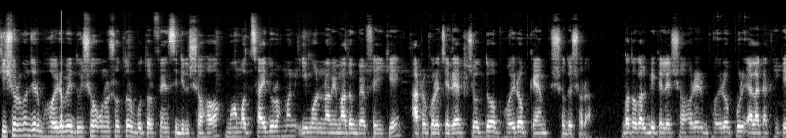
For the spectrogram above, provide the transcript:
কিশোরগঞ্জের ভৈরবে দুইশো উনসত্তর বোতল ফেন্সিডিল সহ মোহাম্মদ সাইদুর রহমান ইমন নামে মাদক ব্যবসায়ীকে আটক করেছে র্যাব চোদ্দ ভৈরব ক্যাম্প সদস্যরা। গতকাল বিকেলে শহরের ভৈরবপুর এলাকা থেকে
